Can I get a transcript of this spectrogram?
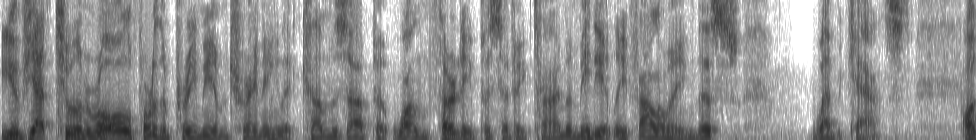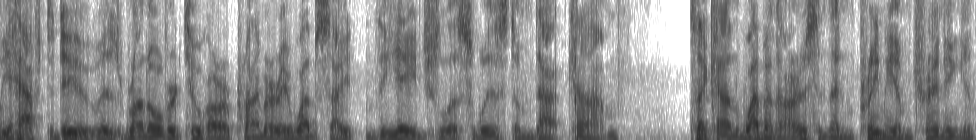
you've yet to enroll for the premium training that comes up at 1:30 Pacific time immediately following this webcast, all you have to do is run over to our primary website, theagelesswisdom.com, click on webinars and then premium training and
